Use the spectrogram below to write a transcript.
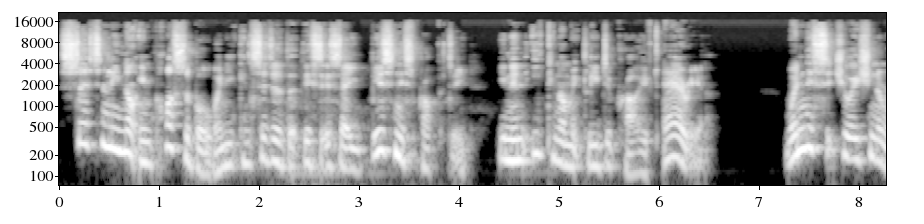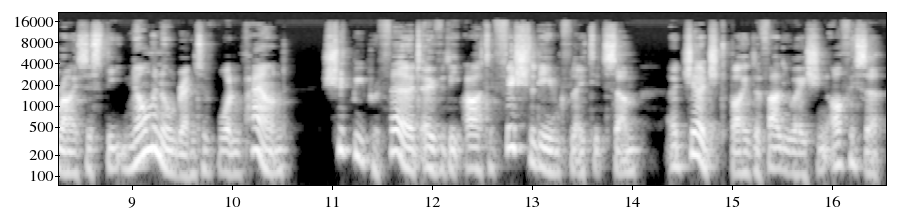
certainly not impossible when you consider that this is a business property in an economically deprived area. When this situation arises, the nominal rent of £1 should be preferred over the artificially inflated sum adjudged by the valuation officer.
